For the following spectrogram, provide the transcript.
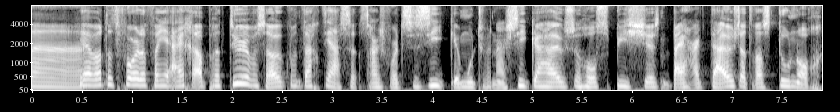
eh, Ja, wat het voordeel van je eigen apparatuur was ook. Want ik dacht, ja, straks wordt ze ziek en moeten we naar ziekenhuizen, hospices, bij haar thuis. Dat was toen nog,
